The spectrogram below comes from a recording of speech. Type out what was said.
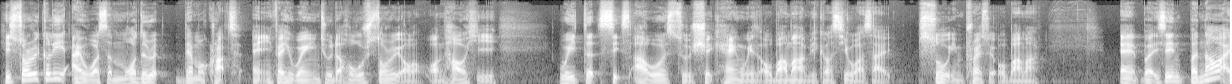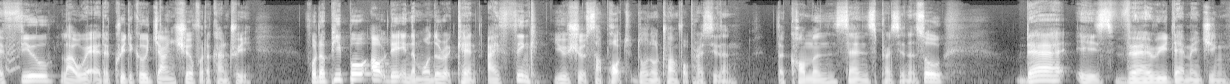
Historically, I was a moderate Democrat. And in fact, he went into the whole story on, on how he waited six hours to shake hand with Obama because he was like so impressed with Obama. And, but, saying, but now I feel like we're at a critical juncture for the country. For the people out there in the moderate camp, I think you should support Donald Trump for president, the common sense president. So that is very damaging,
